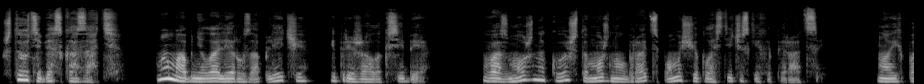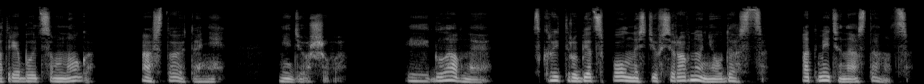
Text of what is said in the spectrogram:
«Что тебе сказать?» Мама обняла Леру за плечи и прижала к себе. Возможно, кое-что можно убрать с помощью пластических операций. Но их потребуется много, а стоят они недешево. И главное, скрыть рубец полностью все равно не удастся. Отметины останутся.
